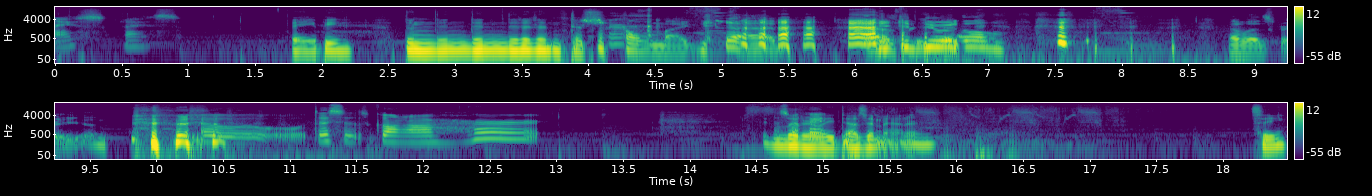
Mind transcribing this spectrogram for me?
Nice, nice. Baby. Dun, dun, dun, dun, dun, dun, dun. Sure. oh my god. he can do it all. That was pretty good. oh, this is gonna hurt. It It's okay. literally doesn't matter. See?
